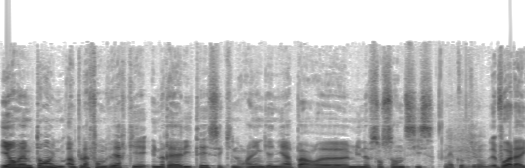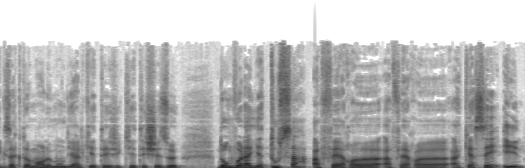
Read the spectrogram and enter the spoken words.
et en même temps un plafond de verre qui est une réalité, c'est qu'ils n'ont rien gagné à part 1966. Euh, La Coupe du Monde. Voilà, exactement, le mondial qui était, qui était chez eux. Donc voilà, il y a tout ça à faire, euh, à, faire euh, à casser, et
